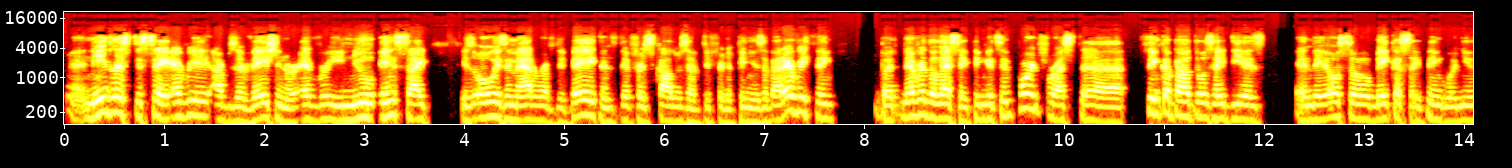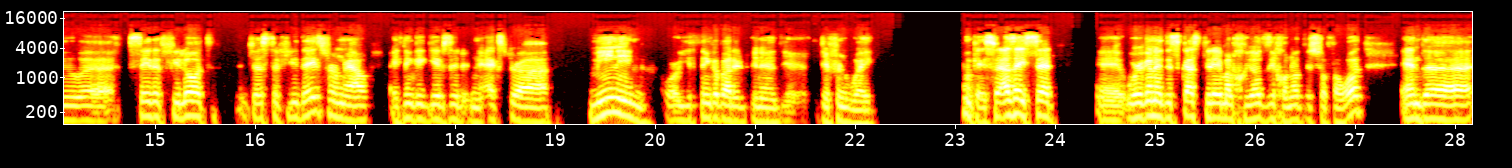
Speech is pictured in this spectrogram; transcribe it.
Uh, needless to say, every observation or every new insight is always a matter of debate, and different scholars have different opinions about everything. But nevertheless, I think it's important for us to think about those ideas. And they also make us, I think, when you uh, say that filot just a few days from now, I think it gives it an extra meaning, or you think about it in a different way. Okay, so as I said, uh, we're going to discuss today Malchuyot, Zichronot, Shofarot. And uh,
